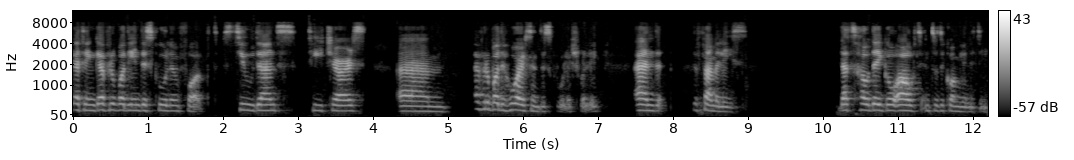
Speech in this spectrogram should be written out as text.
getting everybody in the school involved students, teachers, um, everybody who works in the school actually, and the families. That's how they go out into the community.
